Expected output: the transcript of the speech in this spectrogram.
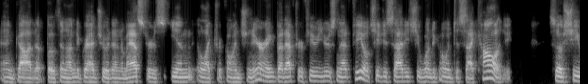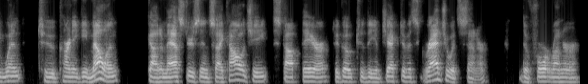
and got a, both an undergraduate and a master's in electrical engineering. But after a few years in that field, she decided she wanted to go into psychology. So she went to Carnegie Mellon, got a master's in psychology, stopped there to go to the Objectivist Graduate Center, the forerunner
